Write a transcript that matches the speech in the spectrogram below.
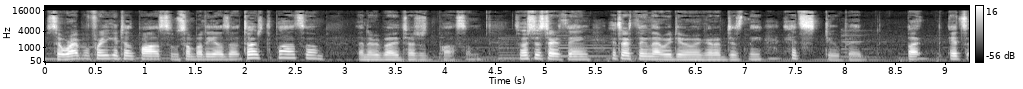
So right before you get to the possum, somebody yells out, "Touch the possum! then everybody touches the possum. So it's just our thing. It's our thing that we do when we go to Disney. It's stupid, but it's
